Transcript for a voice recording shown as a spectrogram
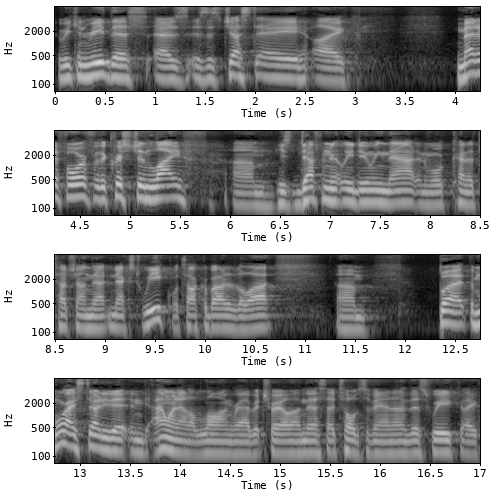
So we can read this as is this just a like metaphor for the Christian life? Um, he's definitely doing that, and we'll kind of touch on that next week. We'll talk about it a lot. Um, but the more I studied it, and I went on a long rabbit trail on this. I told Savannah this week, like,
